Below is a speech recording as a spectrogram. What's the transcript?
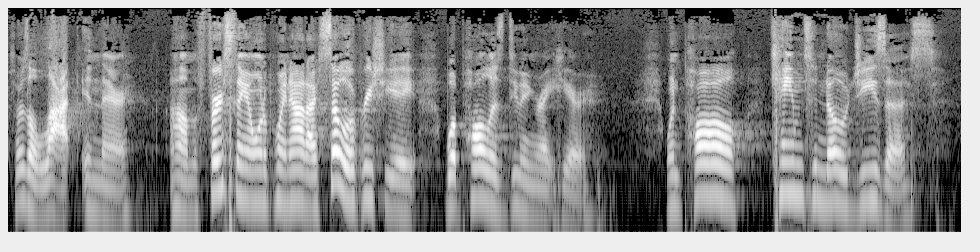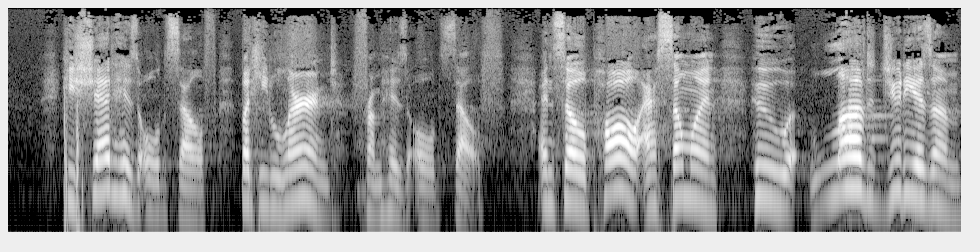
So there's a lot in there. Um, first thing I want to point out, I so appreciate what Paul is doing right here. When Paul came to know Jesus, he shed his old self, but he learned from his old self. And so, Paul, as someone who loved Judaism,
